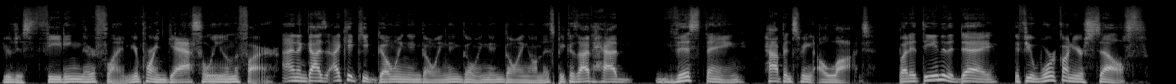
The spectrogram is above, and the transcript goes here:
you're just feeding their flame. You're pouring gasoline on the fire. And guys, I could keep going and going and going and going on this because I've had this thing happen to me a lot. But at the end of the day, if you work on yourself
